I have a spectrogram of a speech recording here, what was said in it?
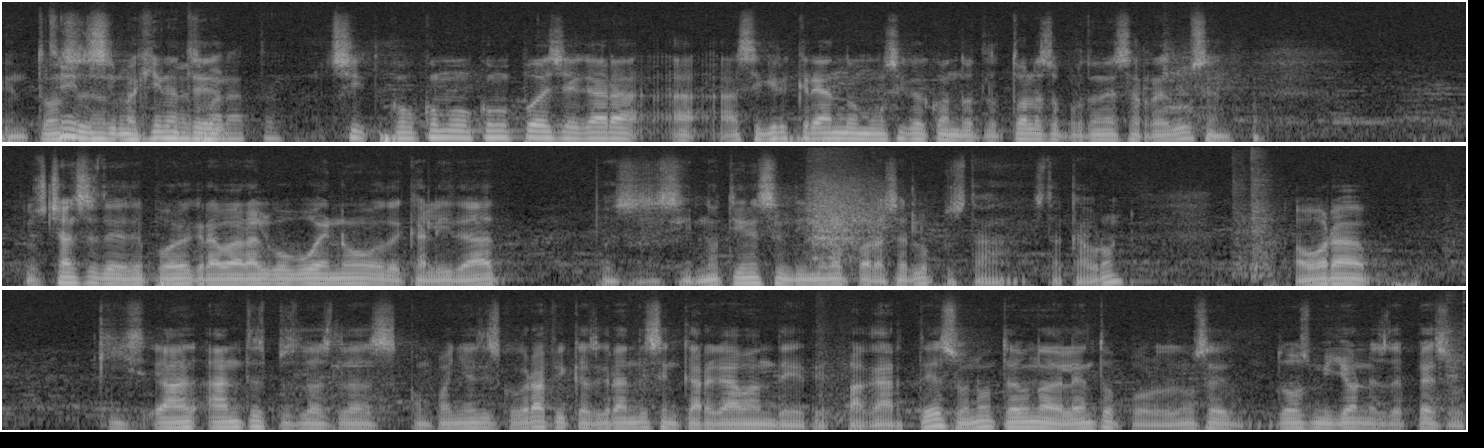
Entonces, Sí, no, no, no imagínate, barato. sí, ¿cómo, cómo, cómo puedes llegar a, a- a seguir creando música cuando todas las oportunidades se reducen? Los chances de, de poder grabar algo bueno de calidad, pues si no tienes el dinero para hacerlo, pues está, está cabrón. Ahora, antes pues las, las compañías discográficas grandes se encargaban de, de pagarte eso, ¿no? Te da un adelanto por, no sé, dos millones de pesos.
